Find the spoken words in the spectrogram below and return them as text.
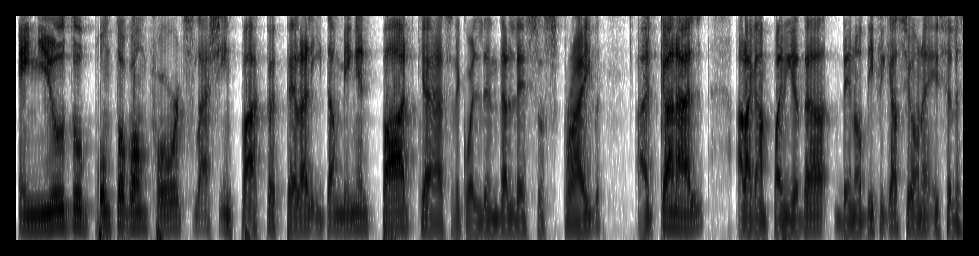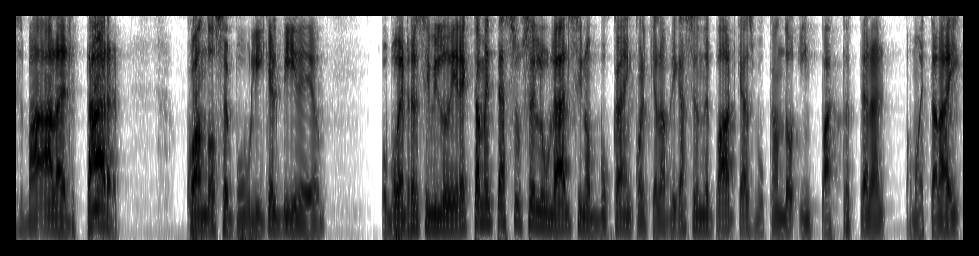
en youtube.com forward slash impacto estelar y también en podcast. Recuerden darle subscribe al canal, a la campanita de notificaciones y se les va a alertar cuando se publique el video. O pueden recibirlo directamente a su celular si nos buscan en cualquier aplicación de podcast buscando Impacto Estelar. Vamos a estar ahí.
